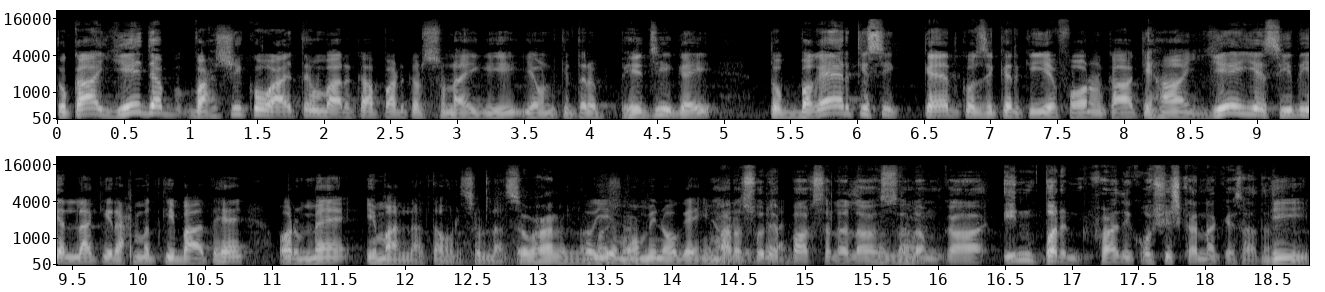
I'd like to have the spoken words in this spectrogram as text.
तो कहा ये जब वहशी को आयत मुबारक पढ़कर सुनाई गई या उनकी तरफ़ भेजी गई तो बगैर किसी कैद को ज़िक्र किए फ़ौरन कहा कि हाँ ये ये सीधी अल्लाह की रहमत की बात है और मैं ईमान लाता हूँ रसुल्ला तो ये मोमिन हो गए ईमान रसूल। पाक सल्लल्लाहु का इन पर फर्दी कोशिश करना कैसा था? जी।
